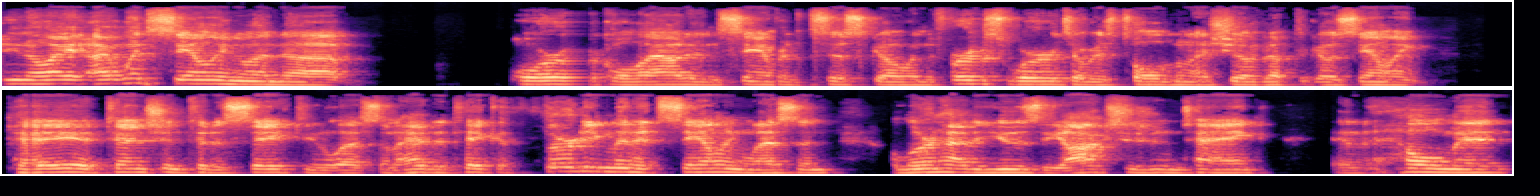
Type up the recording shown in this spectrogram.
You know, I, I went sailing on uh, Oracle out in San Francisco, and the first words I was told when I showed up to go sailing pay attention to the safety lesson. I had to take a 30 minute sailing lesson, learn how to use the oxygen tank and the helmet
